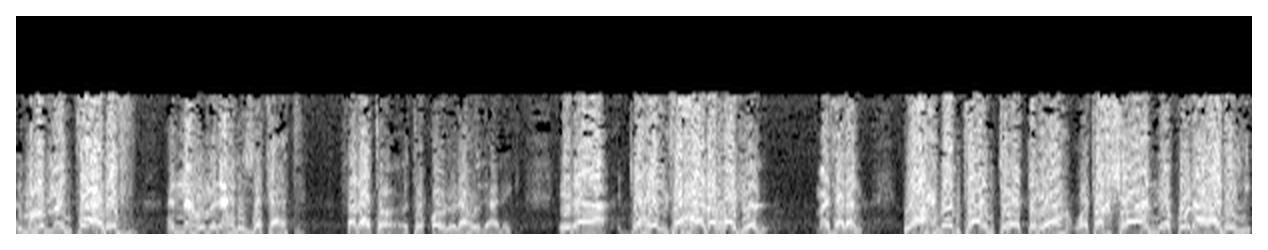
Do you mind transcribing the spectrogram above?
المهم أن تعرف أنه من أهل الزكاة. فلا تقول له ذلك. إذا جهلت حال الرجل مثلا وأحببت أن تعطيه وتخشى أن يكون غني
